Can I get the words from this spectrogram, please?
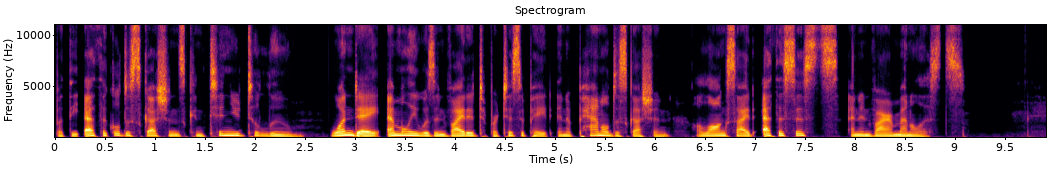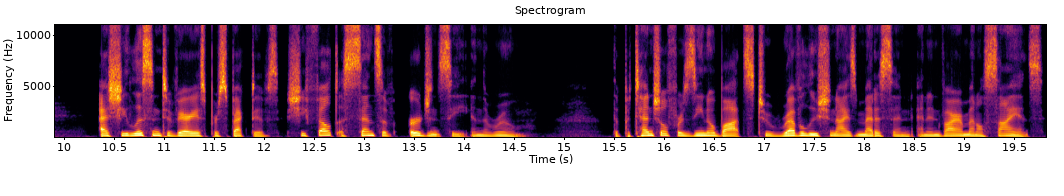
but the ethical discussions continued to loom. One day, Emily was invited to participate in a panel discussion alongside ethicists and environmentalists. As she listened to various perspectives, she felt a sense of urgency in the room. The potential for xenobots to revolutionize medicine and environmental science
